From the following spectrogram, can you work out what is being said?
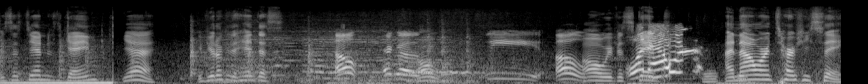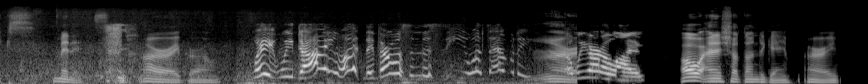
Is this the end of the game? Yeah. If you look at the hint, that's. Oh, there goes. Oh. We. Oh. Oh, we've escaped. One hour? An hour and thirty-six minutes. All right, bro. Wait, we die? What? They throw us in the sea? What's happening? All Oh, we are alive. Oh, and it shut down the game. All right.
